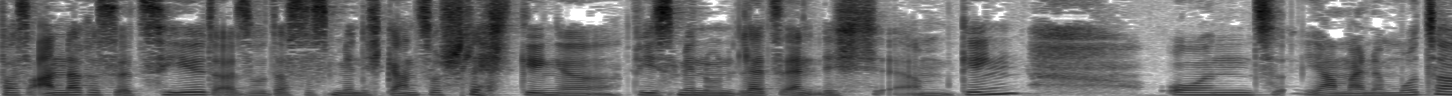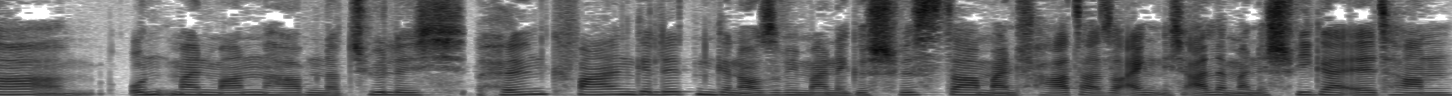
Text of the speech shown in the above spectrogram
was anderes erzählt, also dass es mir nicht ganz so schlecht ginge, wie es mir nun letztendlich ähm, ging. Und ja, meine Mutter und mein Mann haben natürlich Höllenqualen gelitten, genauso wie meine Geschwister, mein Vater, also eigentlich alle, meine Schwiegereltern.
